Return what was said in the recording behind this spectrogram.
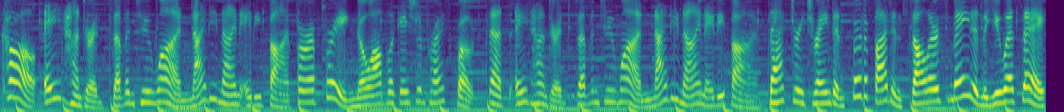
Call 800-721-9985 for a free no-obligation price quote. That's 800-721-9985. Factory trained and certified installers made in the USA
